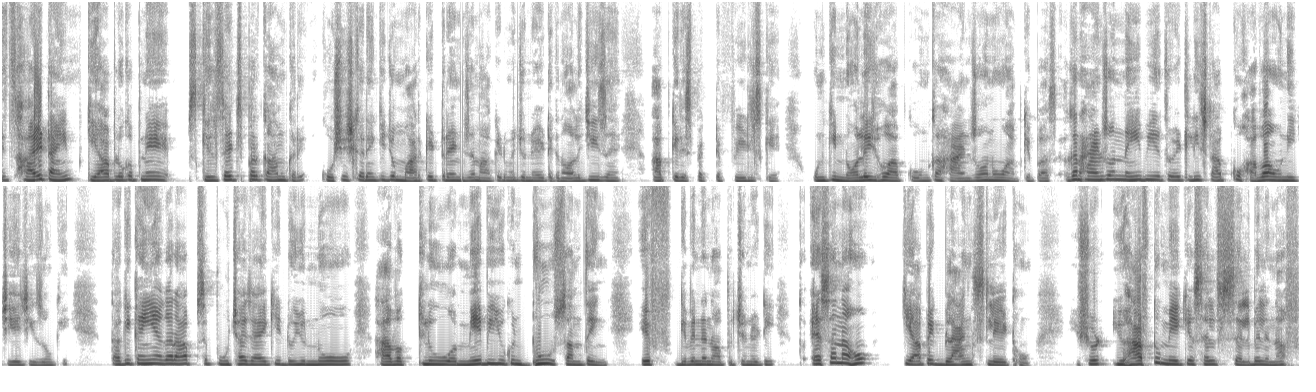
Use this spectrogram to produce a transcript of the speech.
इट्स हाई टाइम कि आप लोग अपने स्किल सेट्स पर काम करें। कोशिश करें कि जो मार्केट ट्रेंड्स हैं, मार्केट में जो नए टेक्नोलॉजीज़ हैं आपके रिस्पेक्टिव फील्ड्स के, उनकी नॉलेज हो आपको, उनका हैंड्स ऑन हो आपके पास। अगर हैंड्स ऑन नहीं भी है तो एटलीस्ट आपको हवा होनी चाहिए चीज़ों की, ताकि कहीं अगर आपसे पूछा जाए कि do you know have a clue और maybe you can do something if given an opportunity तो ऐसा ना हो कि आप एक ब्लैंक स्लेट हो। You should you have to make yourself sellable enough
